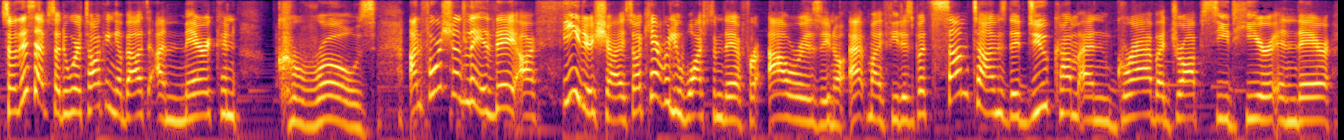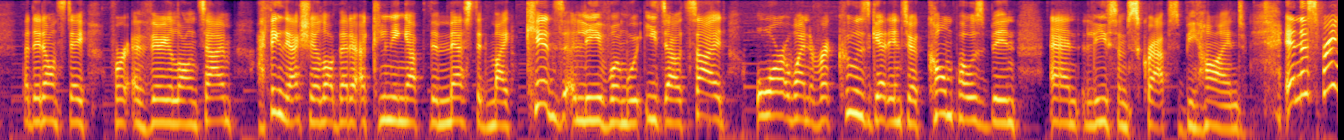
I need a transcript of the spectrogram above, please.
So this episode, we're talking about American crows. Unfortunately, they are feeder shy, so I can't really watch them there for hours, you know, at my feeders, but sometimes they do come and grab a drop seed here and there but they don't stay for a very long time. I think they're actually a lot better at cleaning up the mess that my kids leave when we eat outside or when raccoons get into a compost bin and leave some scraps behind. In the spring,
